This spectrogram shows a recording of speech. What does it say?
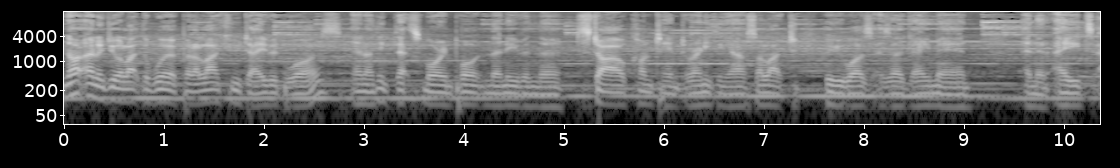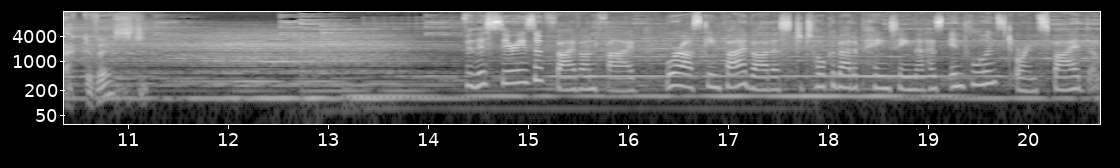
not only do I like the work, but I like who David was, and I think that's more important than even the style, content, or anything else. I liked who he was as a gay man and an AIDS activist. For this series of Five on Five, we're asking five artists to talk about a painting that has influenced or inspired them.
